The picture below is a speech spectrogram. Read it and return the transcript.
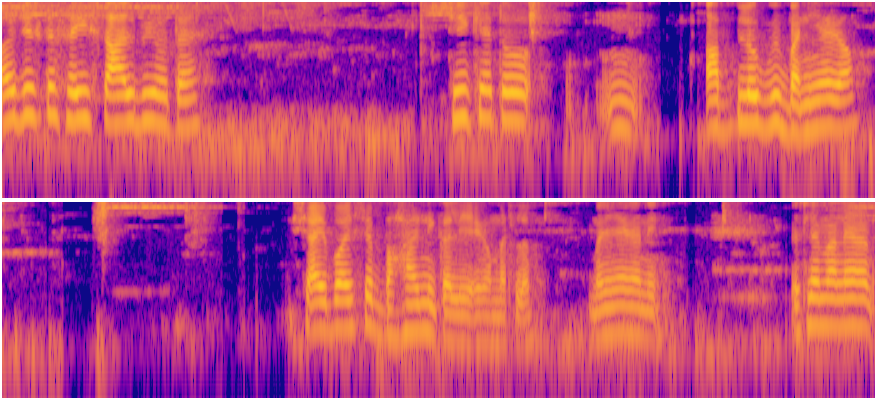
और जिसका सही साल भी होता है। ठीक है तो हम्म, आप लोग भी बनिएगा। शाई बॉय से बाहर निकलिएगा मतलब। बनिएगा नहीं। इसलिए मैंने,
